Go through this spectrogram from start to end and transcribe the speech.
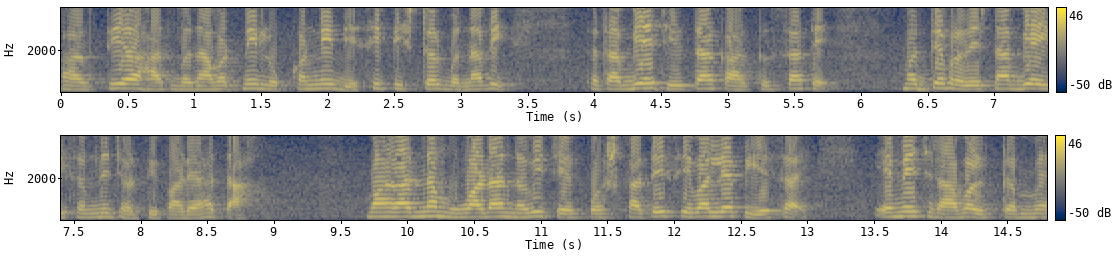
ભારતીય હાથ બનાવટની લોખંડની દેશી પિસ્ટલ બનાવી તથા બે જીવતા કારતૂસ સાથે મધ્યપ્રદેશના બે ઈસમને ઝડપી પાડ્યા હતા. મહારાજના મુવાડા નવી ચેકપોસ્ટ ખાતે Sevaliya PSI. M. H. Raval તેમ-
